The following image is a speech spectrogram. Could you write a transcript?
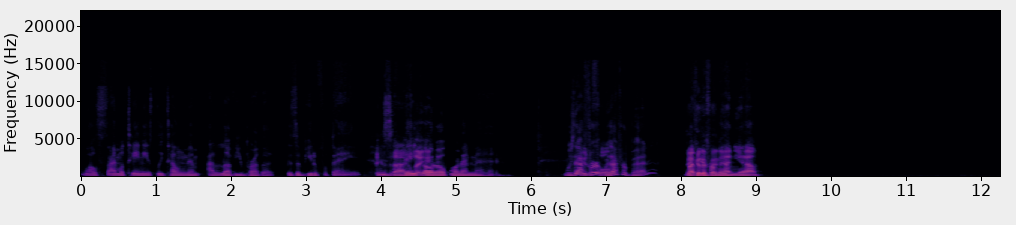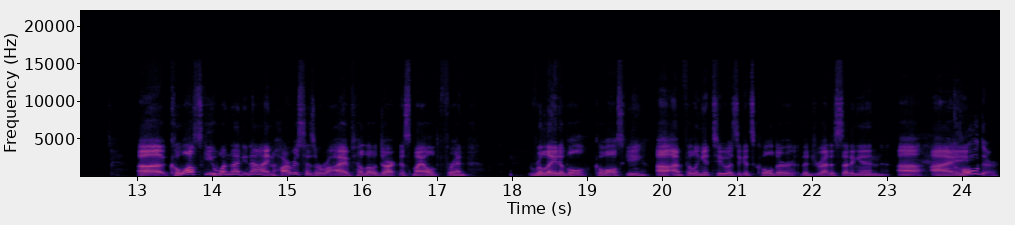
while simultaneously telling them, I love you, brother. It's a beautiful thing. Exactly. Bay photo 499. Was that for was that for Ben? Might could be have for been, Ben, yeah. Uh, Kowalski, 199. Harvest has arrived. Hello, darkness, my old friend. Relatable, Kowalski. Uh, I'm feeling it too as it gets colder. The dread is setting in. Uh, I Colder.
